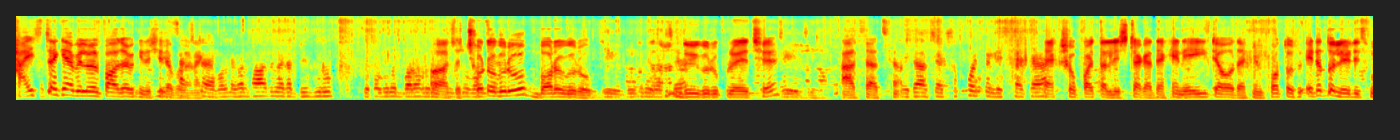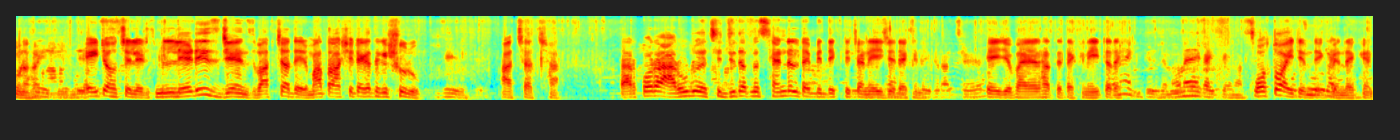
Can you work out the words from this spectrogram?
সাইজটা কি অ্যাভেলেবেল পাওয়া যাবে কিনা সেটা বলেন ছোট গ্রুপ বড় গ্রুপ আচ্ছা ছোট গ্রুপ বড় গ্রুপ দুই গ্রুপ রয়েছে। আচ্ছা আচ্ছা। একশো পঁয়তাল্লিশ টাকা। দেখেন এইটাও দেখেন কত এটা তো লেডিস মনে হয়। এইটা হচ্ছে লেডিস লেডিস জেন্টস বাচ্চাদের মাত্র আশি টাকা থেকে শুরু। আচ্ছা আচ্ছা। তারপর আরও রয়েছে যদি আপনি স্যান্ডেল টাইপের দেখতে চান এই যে দেখেন। এই যে ভাইয়ের হাতে দেখেন এইটা দেখেন। কত আইটেম দেখবেন দেখেন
